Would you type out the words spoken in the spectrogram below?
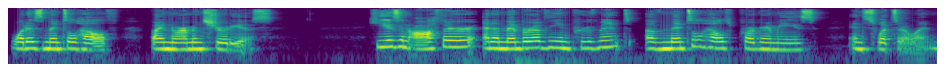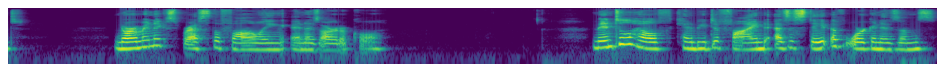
What is Mental Health, by Norman Sartorius. He is an author and a member of the Improvement of Mental Health Programmes in Switzerland. Norman expressed the following in his article. Mental health can be defined as a state of organisms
